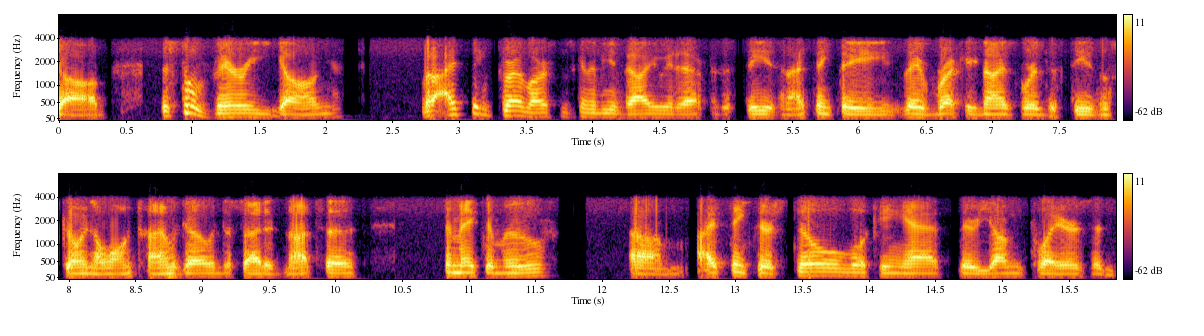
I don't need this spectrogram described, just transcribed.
job. They're still very young, but I think Brad Larsen's going to be evaluated after the season. I think they they've recognized where the season's going a long time ago and decided not to to make a move. Um, I think they're still looking at their young players and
